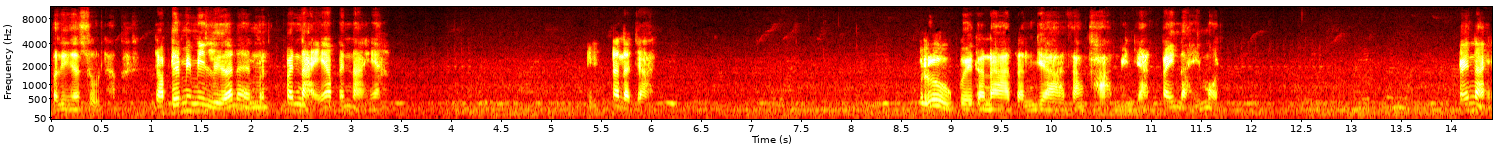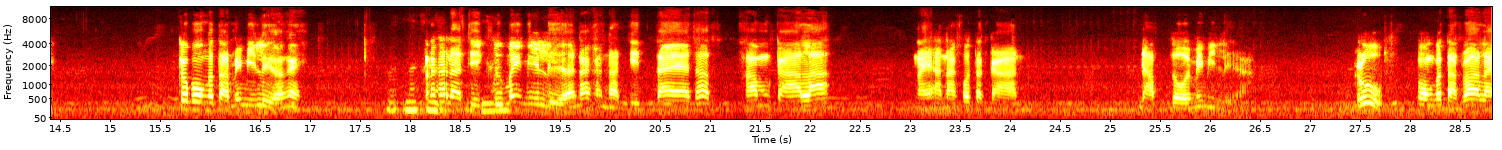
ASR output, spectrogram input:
ปริญญาสูตรครับดับได้ไม่มีเหลือเนี่ยมันไปไหนอะไปไหนอะนั่นอาจารย์ รูปเวทนาสัญญาสังขารวิญญาณไปไหนหมด ไปไหน ก็พระองค์กตัดไม่มีเหลือไงณณขณะจิตคือไม่มีเหลือณขณะจิตแต่ถ้าทำกาละในอนาคตการ ดับโดยไม่มีเหลือ รูปพระองค์ก็ตรัดว่าอะไร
